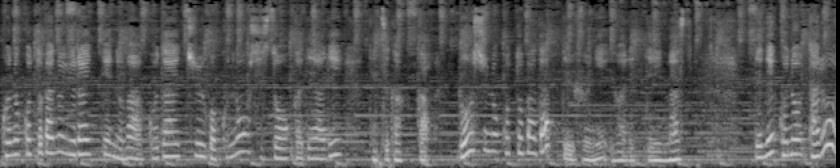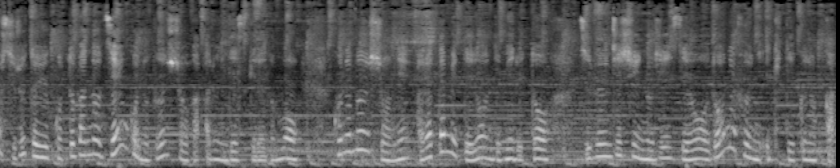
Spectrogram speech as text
この言葉の由来っていうのは古代中国の思想家であり、哲学家、老子の言葉だっていうふうに言われています。でね、この樽を知るという言葉の前後の文章があるんですけれども、この文章をね、改めて読んでみると、自分自身の人生をどんな風に生きていくのか、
